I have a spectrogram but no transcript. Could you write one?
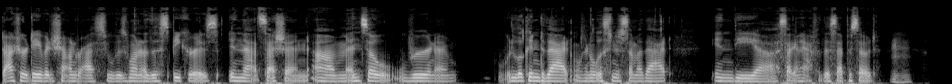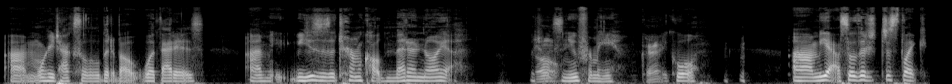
Dr. David Chandross, who was one of the speakers in that session. Um, and so we're gonna look into that. and We're gonna listen to some of that in the uh, second half of this episode, Mhm. um, where he talks a little bit about what that is. Um, he uses a term called metanoia, which Oh. was new for me. Pretty Okay. cool. um, yeah, so there's just like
